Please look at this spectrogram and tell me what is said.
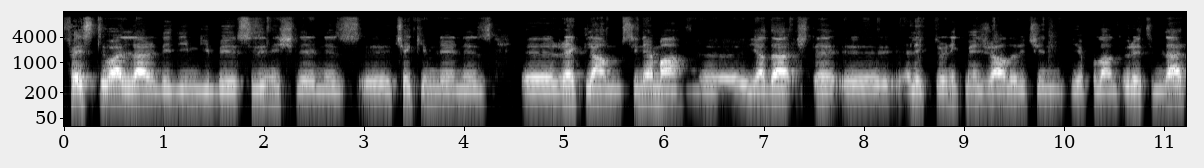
festivaller dediğim gibi sizin işleriniz, e, çekimleriniz, e, reklam, sinema e, ya da işte elektronik mecralar için yapılan üretimler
